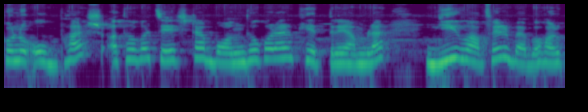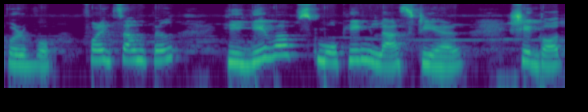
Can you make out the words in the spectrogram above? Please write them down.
কোনো অভ্যাস অথবা চেষ্টা বন্ধ করার ক্ষেত্রে আমরা গিভ আপের ব্যবহার করব। For example he give up smoking last year সে গত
